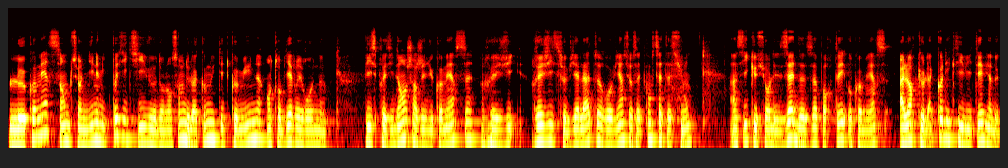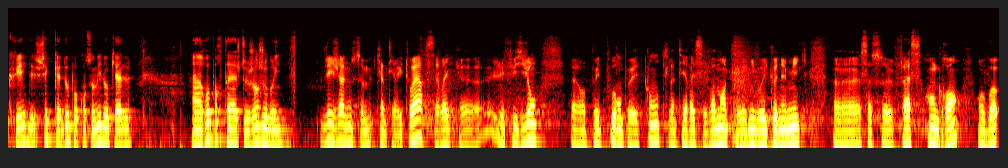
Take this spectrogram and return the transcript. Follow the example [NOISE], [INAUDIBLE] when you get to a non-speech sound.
Le commerce semble sur une dynamique positive dans l'ensemble de la communauté de communes entre Bièvre et Rhône. Vice-président chargé du commerce, Régi- Régis Vialat revient sur cette constatation, ainsi que sur les aides apportées au commerce, alors que la collectivité vient de créer des chèques cadeaux pour consommer local. Un reportage de Georges Aubry. Déjà, nous sommes qu'un territoire. C'est vrai que les fusions, euh, on peut être pour, on peut être contre. L'intérêt, c'est vraiment qu'au niveau économique, euh, ça se fasse en grand. On voit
